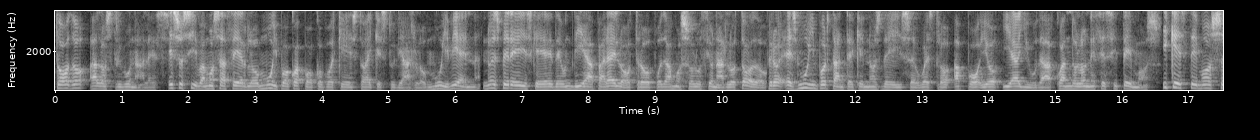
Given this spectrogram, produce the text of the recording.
todo a los tribunales. Eso sí, vamos a hacerlo muy poco a poco porque esto hay que estudiarlo muy bien. No esperéis que de un día para el otro podamos solucionarlo todo, pero es muy importante que nos deis vuestro apoyo y ayuda cuando lo necesitemos y que estemos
